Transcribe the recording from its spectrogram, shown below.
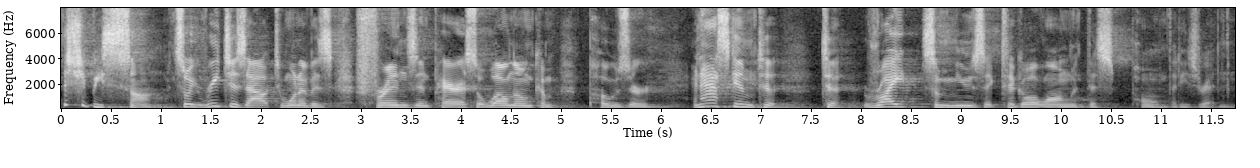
this should be sung. So he reaches out to one of his friends in Paris, a well known composer, and asks him to, to write some music to go along with this poem that he's written.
